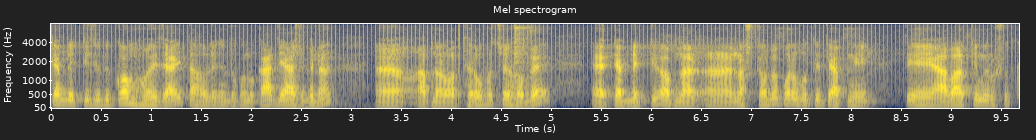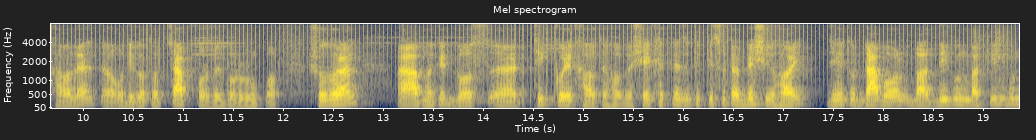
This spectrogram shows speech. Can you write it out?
ট্যাবলেটটি যদি কম হয়ে যায়, তাহলে কিন্তু কোনো কাজে আসবে না। আপনার অর্থের অপচয় হবে ট্যাবলেটটিও আপনার নষ্ট হবে। পরবর্তীতে আপনি আবার কিমির ওষুধ খাওয়ালে তো অধিকতর চাপ পড়বে গরুর উপর। সুতরাং আপনাকে ডোজ ঠিক করে খাওয়াতে হবে। সেই ক্ষেত্রে যদি কিছুটা বেশি হয়, যেহেতু ডাবল বা দ্বিগুণ বা তিনগুণ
